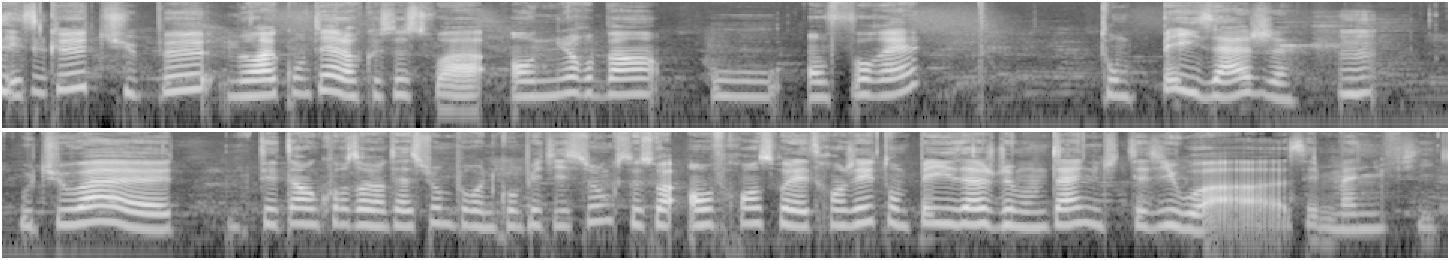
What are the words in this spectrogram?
Est-ce que tu peux me raconter, alors que ce soit en urbain ou en forêt, ton paysage Mm. où tu vois, tu étais en course d'orientation pour une compétition, que ce soit en France ou à l'étranger, ton paysage de montagne, tu t'es dit, waouh, c'est magnifique.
